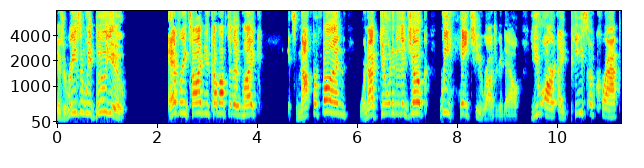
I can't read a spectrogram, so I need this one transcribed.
There's a reason we boo you. Every time you come up to the mic, it's not for fun. We're not doing it as a joke. We hate you, Roger Goodell. You are a piece of crap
